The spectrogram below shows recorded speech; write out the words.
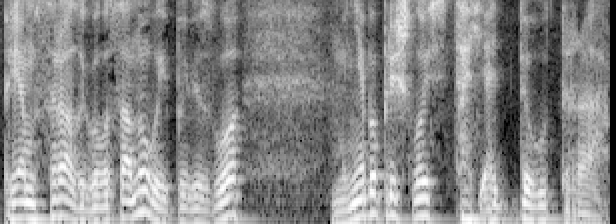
Прям сразу голосанула и повезло. Мне бы пришлось стоять до утра.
